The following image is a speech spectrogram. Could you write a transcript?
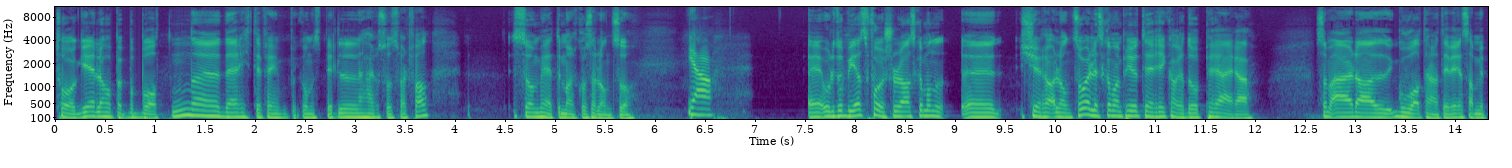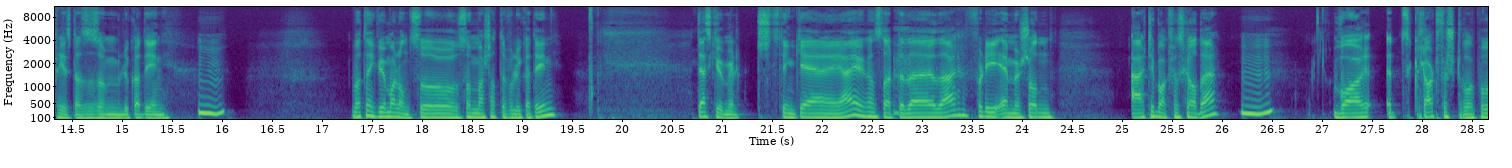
toget eller hoppe på båten. øh, Det er riktig fremkomstmiddel her hos oss, i hvert fall. Som heter Marcos Alonso. Ja, Eh, Ole Tobias foreslår da, skal man øh, kjøre Alonso, eller skal man prioritere Ricardo Pereira? Som er da gode alternativer i samme prisklasse som Lucadin. Mm. Hva tenker vi om Alonso som erstatter for Lucadin? Det er skummelt, tenker jeg. Jeg kan starte det der, fordi Emerson er tilbake fra skade. Mm. Var et klart førstevalg på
